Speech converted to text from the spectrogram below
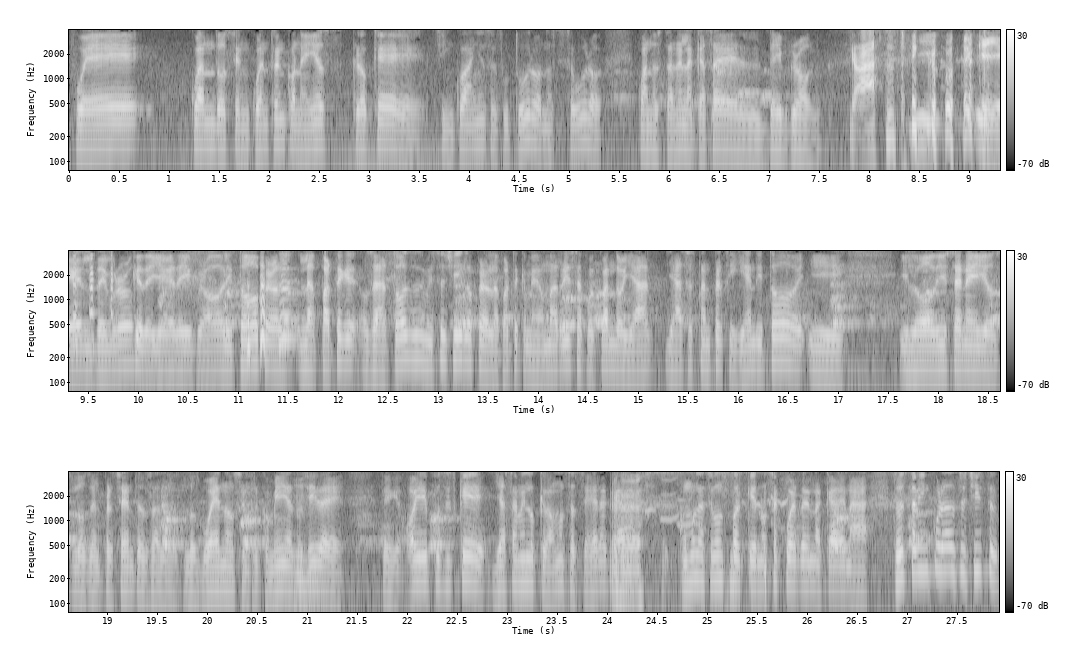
fue cuando se encuentran con ellos, creo que cinco años en el futuro, no estoy seguro, cuando están en la casa del Dave Grohl. Ah, Y- que llegue el Dave Grohl. Que llegue Dave Grohl y todo, pero la, la parte que, o sea, todo eso se me hizo chilo, pero la parte que me dio más risa fue cuando ya, ya se están persiguiendo y todo, y, y luego dicen ellos, los del presente, o sea, los, los buenos, entre comillas, así de, de, oye, pues es que ya saben lo que vamos a hacer acá, ¿cómo le hacemos para que no se acuerden acá de nada? Entonces está bien curado ese chiste,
